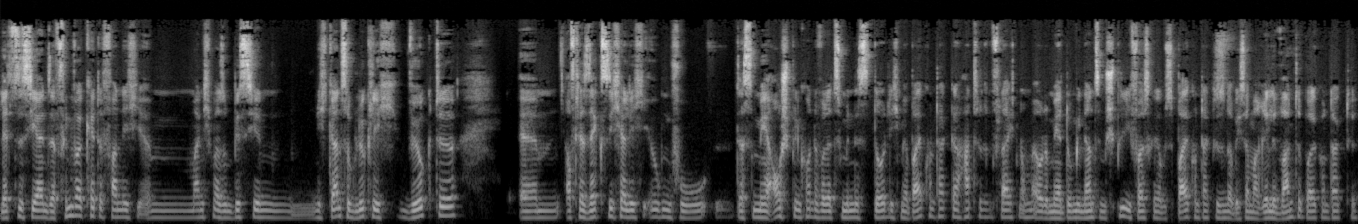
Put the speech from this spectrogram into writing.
letztes Jahr in der Fünferkette fand ich ähm, manchmal so ein bisschen nicht ganz so glücklich wirkte. Ähm, auf der Sechs sicherlich irgendwo das mehr ausspielen konnte, weil er zumindest deutlich mehr Ballkontakte hatte, vielleicht noch mehr oder mehr Dominanz im Spiel. Ich weiß gar nicht, ob es Ballkontakte sind, aber ich sag mal relevante Ballkontakte.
